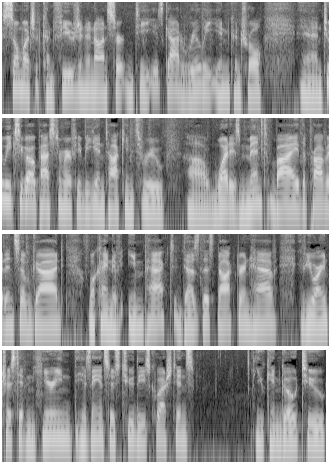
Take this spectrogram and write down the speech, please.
so much confusion and uncertainty. Is God really in control? And two weeks ago, Pastor Murphy began talking through uh, what is meant by the providence of God, what kind of impact does this doctrine have. If you are interested in hearing his answers to these questions, you can go to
